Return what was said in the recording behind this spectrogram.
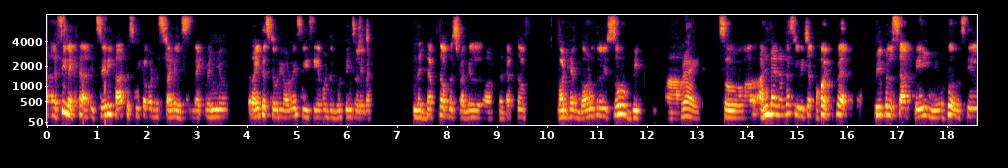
Uh, see, like uh, it's very hard to speak about the struggles. Like when you write a story, always we see about the good things only, but the depth of the struggle or the depth of what you have gone through is so big. Uh, Right. so uh, and then unless you reach a point where people start paying you, still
